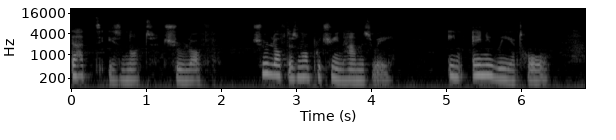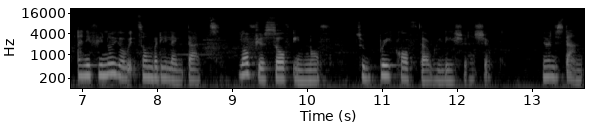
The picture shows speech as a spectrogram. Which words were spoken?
that is not true love. True love does not put you in harm's way in any way at all. And if you know you're with somebody like that, love yourself enough to break off that relationship. You understand?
